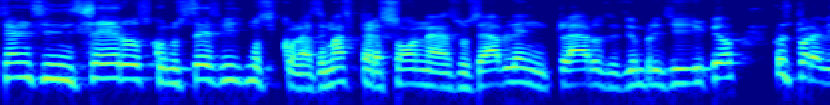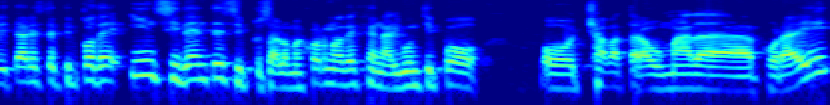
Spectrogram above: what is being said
Sean sinceros con ustedes mismos y con las demás personas, o sea, hablen claros desde un principio, pues para evitar este tipo de incidentes y pues a lo mejor no dejen algún tipo o chava traumada por ahí.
